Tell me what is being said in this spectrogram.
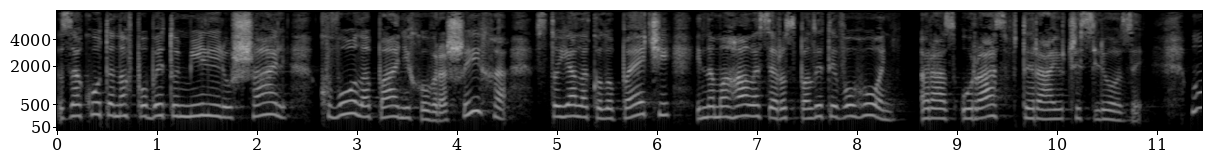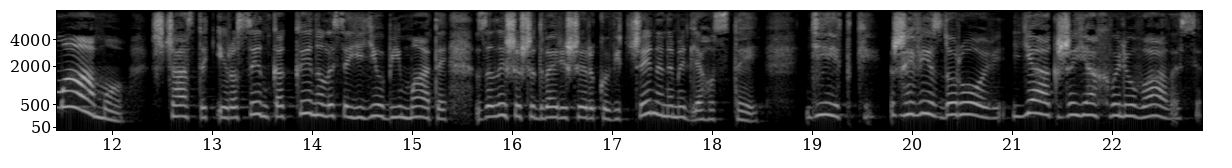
Закутана в побиту міллю шаль, квола пані Ховрашиха стояла коло печі і намагалася розпалити вогонь, раз у раз втираючи сльози. Мамо. Щастик і росинка кинулися її обіймати, залишивши двері широко відчиненими для гостей. Дітки, живі, здорові, як же я хвилювалася.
